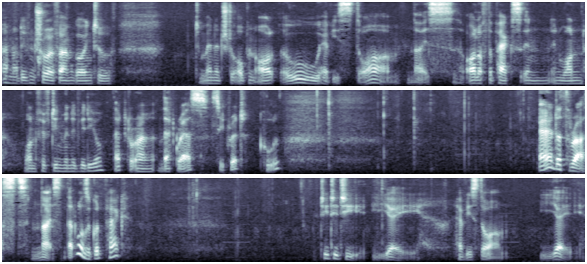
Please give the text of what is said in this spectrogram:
I'm not even sure if I'm going to to manage to open all. Oh, heavy storm, nice! All of the packs in in one one 15 minute video. That that grass secret, cool. And a thrust, nice. That was a good pack. TTT, yay. Heavy storm, yay.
